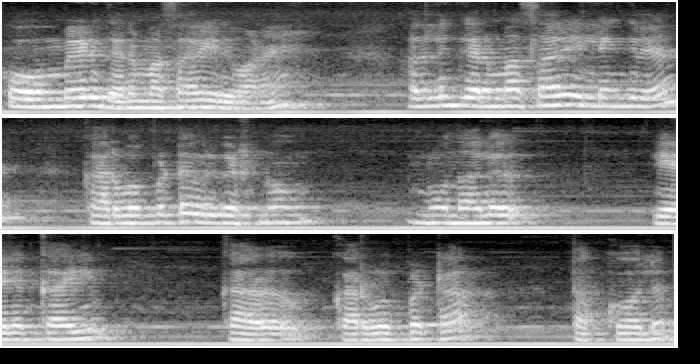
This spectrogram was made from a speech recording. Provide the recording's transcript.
home made garam masala ഇടുവാണേ. അതിലും ഗരം മസാല ഇല്ലെങ്കിൽ കറുവപ്പട്ട ഒരു കഷ്ണവും മൂന്നാൽ ഏലക്കായും കറുവപ്പട്ട തക്കോലം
